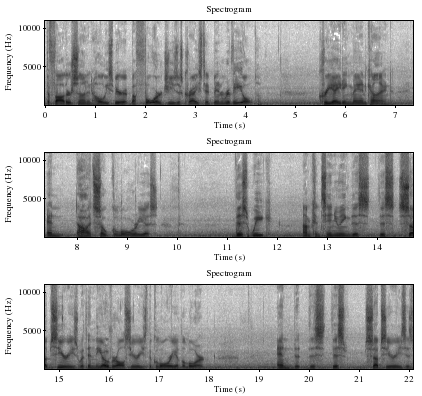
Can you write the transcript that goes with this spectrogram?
the Father, Son, and Holy Spirit before Jesus Christ had been revealed, creating mankind. And oh, it's so glorious this week I'm continuing this this sub series within the overall series, The Glory of the Lord. And this this sub series is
